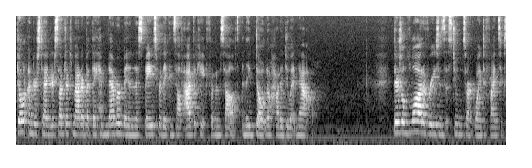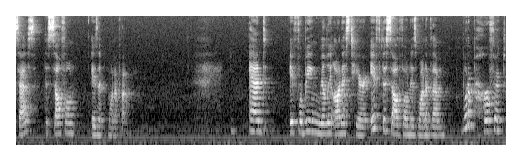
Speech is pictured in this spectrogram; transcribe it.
don't understand your subject matter, but they have never been in a space where they can self advocate for themselves and they don't know how to do it now. There's a lot of reasons that students aren't going to find success. The cell phone isn't one of them. And if we're being really honest here, if the cell phone is one of them, what a perfect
